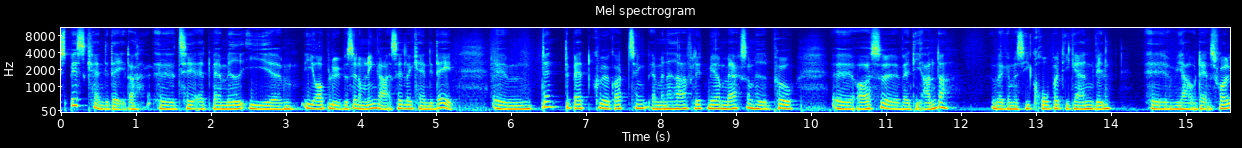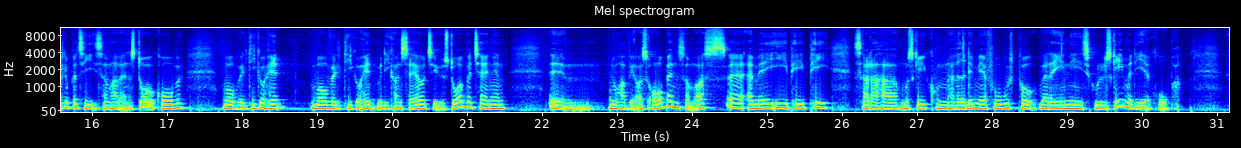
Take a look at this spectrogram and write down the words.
spidskandidater øh, til at være med i, øh, i opløbet, selvom man ikke engang selv er kandidat. Øh, den debat kunne jeg godt tænke, at man havde haft lidt mere opmærksomhed på, øh, også øh, hvad de andre, hvad kan man sige, grupper, de gerne vil. Øh, vi har jo Dansk Folkeparti, som har været en stor gruppe. Hvor vil de gå hen? Hvor vil de gå hen med de konservative i Storbritannien? Øhm, nu har vi også Orbán, som også øh, er med i EPP, så der har måske kunne have været lidt mere fokus på, hvad der egentlig skulle ske med de her grupper.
